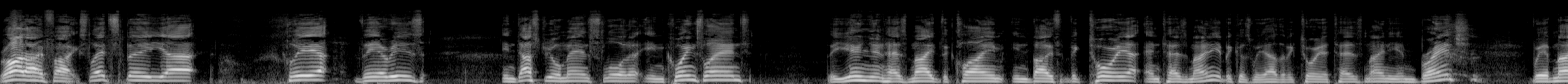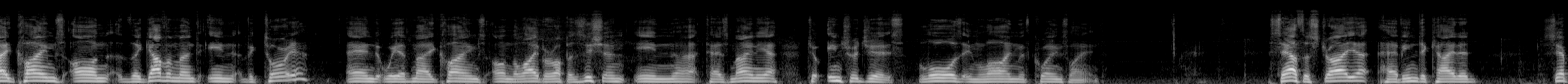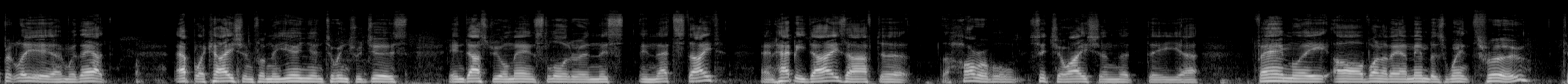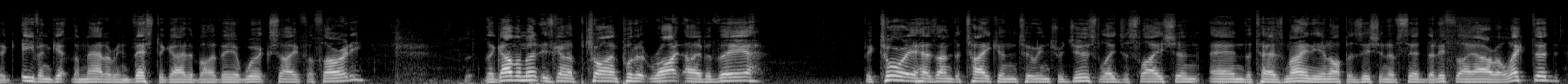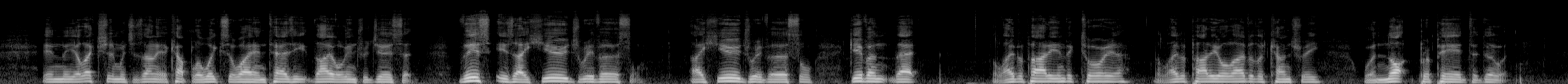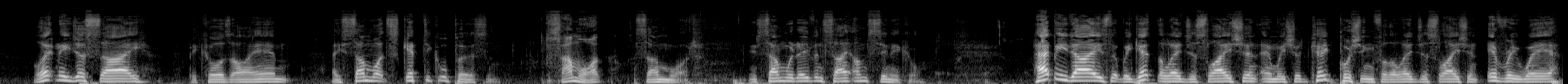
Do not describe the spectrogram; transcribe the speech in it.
Righto, folks. Let's be uh, clear. There is industrial manslaughter in Queensland. The union has made the claim in both Victoria and Tasmania because we are the Victoria Tasmanian branch. We have made claims on the government in Victoria and we have made claims on the Labor opposition in uh, Tasmania to introduce laws in line with Queensland. South Australia have indicated separately and without application from the union to introduce industrial manslaughter in this in that state, and happy days after the horrible situation that the uh, family of one of our members went through to even get the matter investigated by their WorkSafe authority. The government is going to try and put it right over there. Victoria has undertaken to introduce legislation, and the Tasmanian opposition have said that if they are elected, in the election, which is only a couple of weeks away in Tassie, they will introduce it. This is a huge reversal, a huge reversal, given that the Labor Party in Victoria, the Labor Party all over the country, were not prepared to do it. Let me just say, because I am a somewhat sceptical person. Somewhat? Somewhat. Some would even say I'm cynical. Happy days that we get the legislation, and we should keep pushing for the legislation everywhere.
